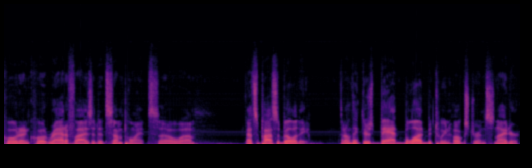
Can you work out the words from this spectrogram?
quote unquote, ratifies it at some point. So um, that's a possibility. I don't think there's bad blood between Hoekstra and Snyder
